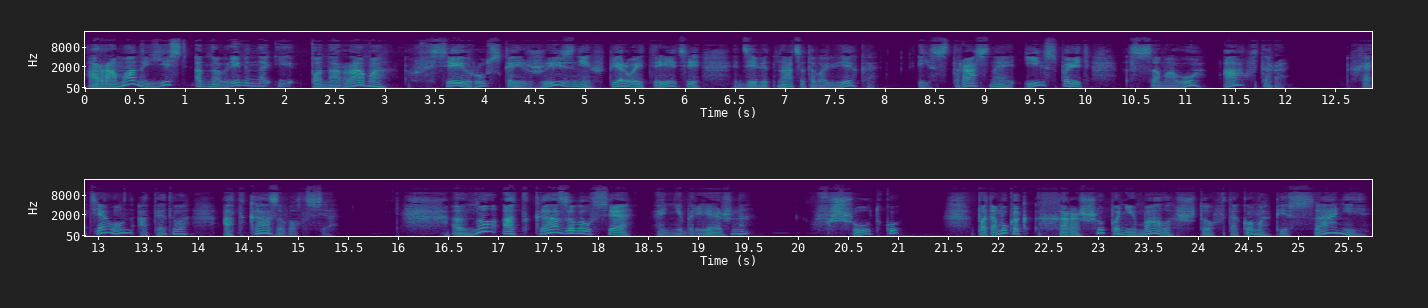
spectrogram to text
А роман есть одновременно и панорама всей русской жизни в первой трети XIX века и страстная исповедь самого автора, хотя он от этого отказывался. Но отказывался небрежно, в шутку, потому как хорошо понимал, что в таком описании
